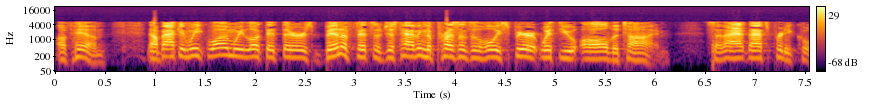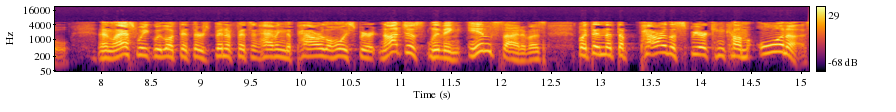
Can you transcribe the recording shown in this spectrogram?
of Him. Now back in week one, we looked at there's benefits of just having the presence of the Holy Spirit with you all the time. So that, that's pretty cool. And last week we looked at there's benefits of having the power of the Holy Spirit, not just living inside of us, but then that the power of the Spirit can come on us.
